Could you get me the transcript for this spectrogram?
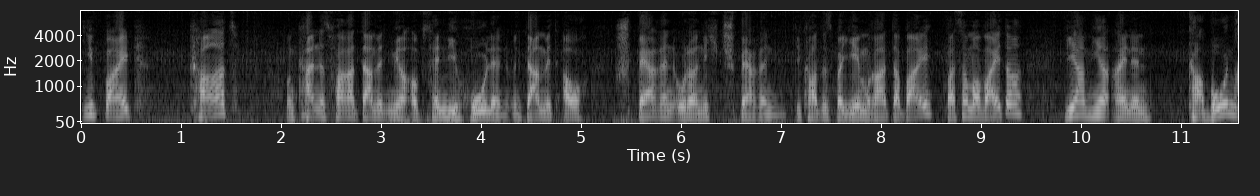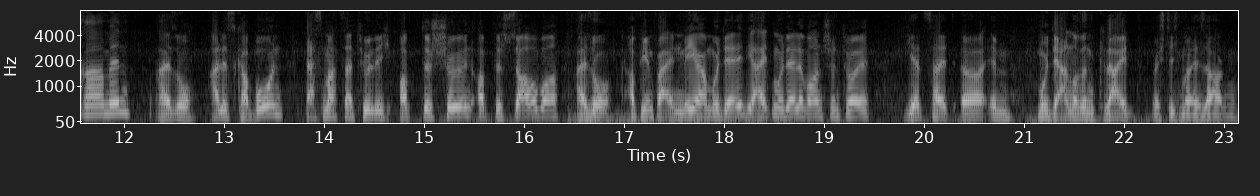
E-Bike Card und kann das Fahrrad damit mir aufs Handy holen und damit auch sperren oder nicht sperren. Die Karte ist bei jedem Rad dabei. Was haben wir weiter? Wir haben hier einen Carbonrahmen, also alles Carbon. Das macht es natürlich optisch schön, optisch sauber. Also auf jeden Fall ein mega Modell. Die alten Modelle waren schon toll. Jetzt halt äh, im moderneren Kleid, möchte ich mal sagen.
